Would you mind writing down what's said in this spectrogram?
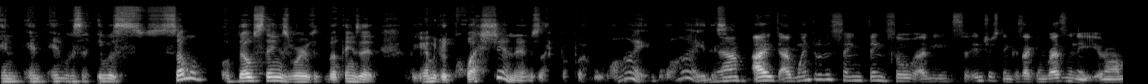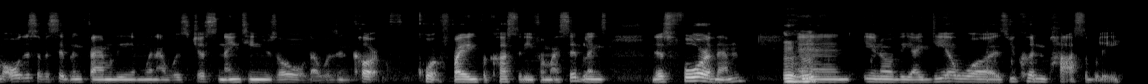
And and it was it was some of- those things were the things that began me to question. And it was like, but, but why? Why? This Yeah, I, I went through the same thing. So I mean, it's interesting because I can resonate. You know, I'm oldest of a sibling family, and when I was just 19 years old, I was in court, court fighting for custody for my siblings. There's four of them, Mhm. and you know, the idea was you couldn't possibly.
